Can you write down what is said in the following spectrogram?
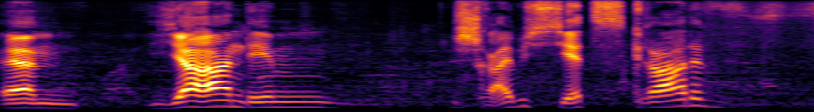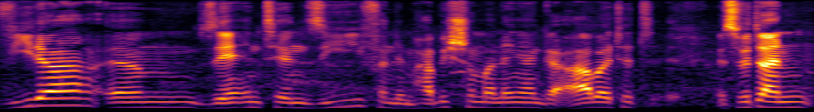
Ähm, ja, an dem schreibe ich jetzt gerade wieder ähm, sehr intensiv. An dem habe ich schon mal länger gearbeitet. Es wird ein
